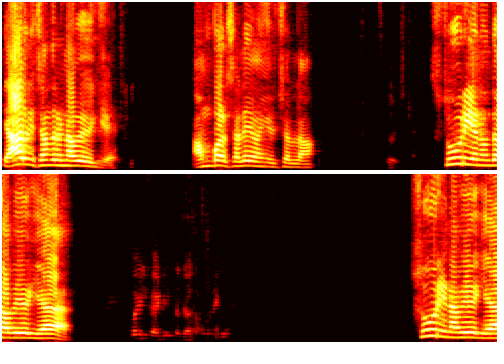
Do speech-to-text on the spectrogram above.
யாருக்கு சந்திரன் அவயோகி? அம்பாள் சிலையை வாங்கி வச்சிடலாம். சூரியன் வந்து அவயோகியா? சூரியன் அவயோகியா?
